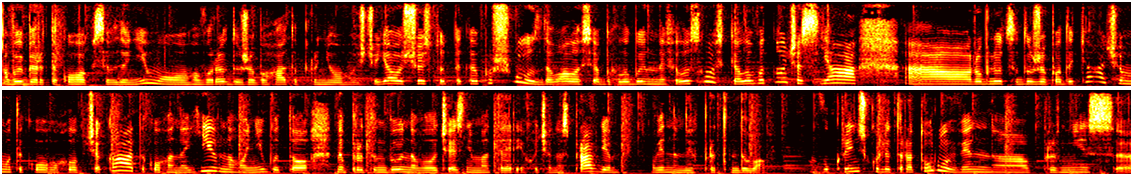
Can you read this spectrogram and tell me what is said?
вибір такого псевдоніму говорив дуже багато про нього. Що я ось щось тут таке пишу, здавалося б, глибинне філософське, але водночас я а, роблю це дуже по-дитячому, такого хлопчака, такого наївного, нібито не претендую на величезні матерії, хоча насправді він на них претендував. В українську літературу він привніс е,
